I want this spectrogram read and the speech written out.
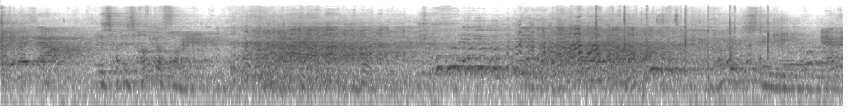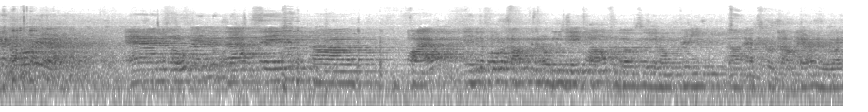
Check this out. It's, it's hunkifying. I'm going to steam you over. And we're gonna come over here and open that same uh, file into Photoshop. It's an OBJ file for those you know, 3D uh, experts out there who like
